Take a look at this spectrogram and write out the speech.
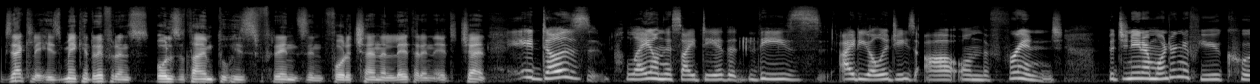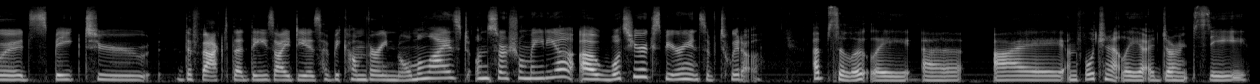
Exactly he's making reference all the time to his friends in 4chan and later in 8chan it does play on this idea that these ideologies are on the fringe. But janine i'm wondering if you could speak to the fact that these ideas have become very normalized on social media. Uh, what's your experience of twitter? Absolutely. Uh I unfortunately I don't see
